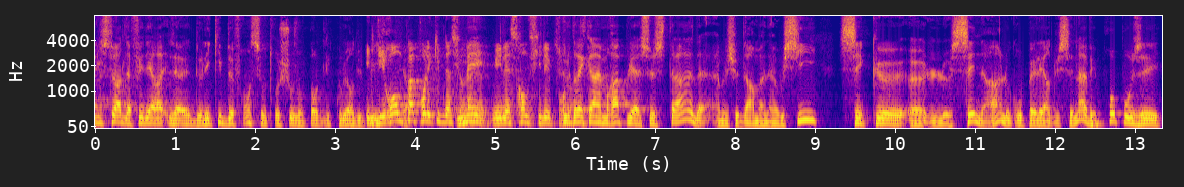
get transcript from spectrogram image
l'histoire de la fédéra... de l'équipe de France, c'est autre chose. On porte les couleurs du pays. Ils diront pas pour l'équipe nationale, mais, ils laisseront filer pour. Je voudrais quand même rappeler à ce stade, à M. Darmanin aussi, c'est que euh, le Sénat, le groupe LR du Sénat, avait proposé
